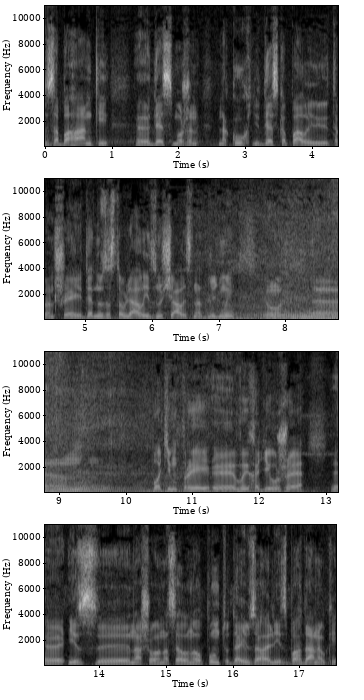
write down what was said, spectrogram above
забаганки. Десь, може, на кухні, десь копали траншеї, де ну, заставляли і знущались над людьми. От. Потім при виході вже із е, нашого населеного пункту, де і взагалі з Богдановки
